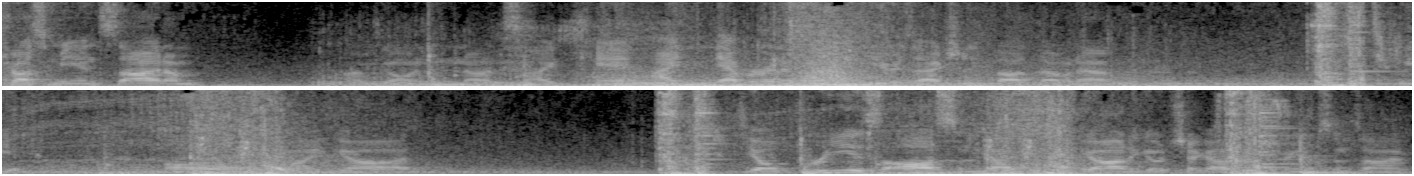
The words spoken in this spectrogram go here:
trust me, inside I'm. I'm going nuts. I can't. I never in a million years actually thought that would happen. We. Oh my god. Yo, Bree is awesome, guys. You gotta go check out her stream sometime.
